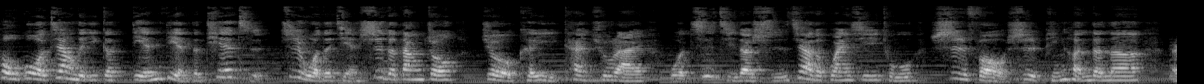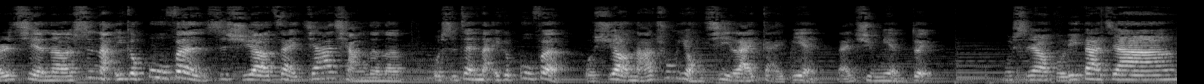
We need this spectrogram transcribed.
透过这样的一个点点的贴纸，自我的检视的当中。就可以看出来我自己的十价的关系图是否是平衡的呢？而且呢，是哪一个部分是需要再加强的呢？或是在哪一个部分我需要拿出勇气来改变，来去面对？牧师要鼓励大家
